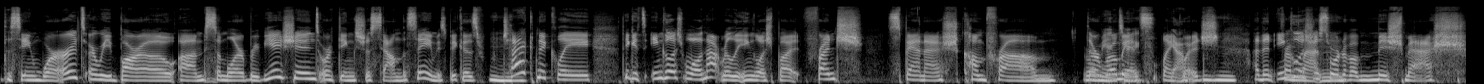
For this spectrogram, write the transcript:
the same words, or we borrow um, similar abbreviations, or things just sound the same. Is because Mm-hmm. technically, I think it's English. Well, not really English, but French, Spanish come from. Their Romantic, romance yeah. Mm-hmm. language, and then English is sort of a mishmash,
